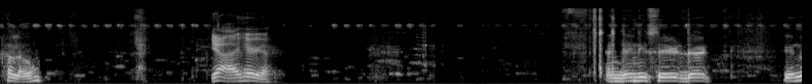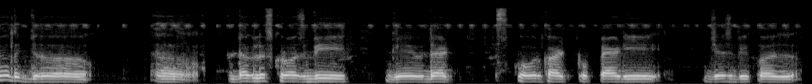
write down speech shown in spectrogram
hello. Yeah, I hear you. And then he said that you know the uh, Douglas Crosby gave that scorecard to Paddy just because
